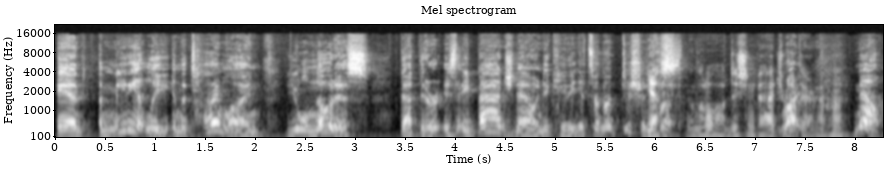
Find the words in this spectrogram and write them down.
and immediately in the timeline, you will notice that there is a badge now indicating it's an audition yes, clip. the little audition badge right, there. Uh-huh. Now,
